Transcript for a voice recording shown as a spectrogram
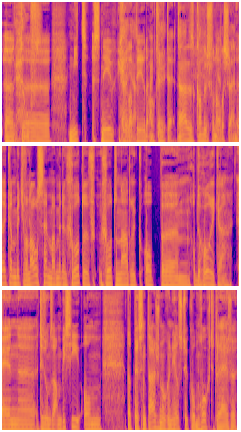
uit uh, niet sneeuwgerelateerde ja, ja. activiteiten. Ja, dat kan dus van alles zijn. Dat kan een beetje van alles zijn, maar met een grote, grote nadruk op, uh, op de horeca. En uh, het is onze ambitie om dat percentage nog een heel stuk omhoog te drijven.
